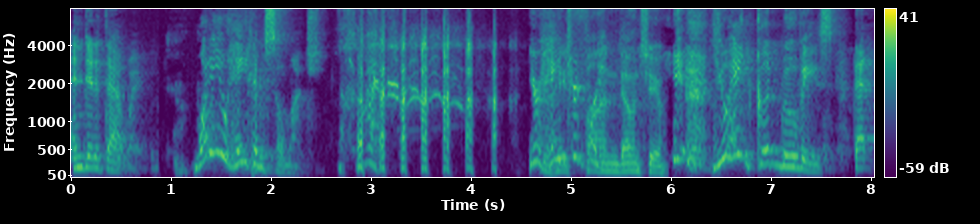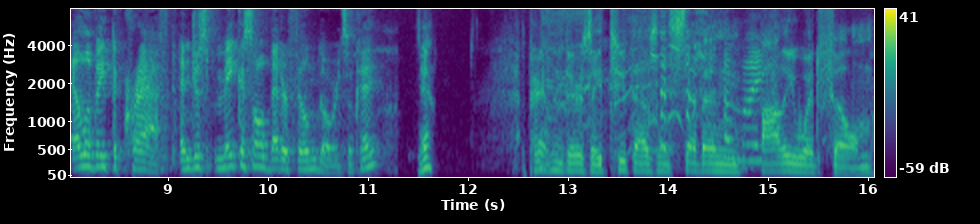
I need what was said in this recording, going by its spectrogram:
and did it that way. Why do you hate him so much? Your You hate hatred for fun, don't you? you hate good movies that elevate the craft and just make us all better film goers, okay? Yeah. Apparently, there's a 2007 Oh Bollywood film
